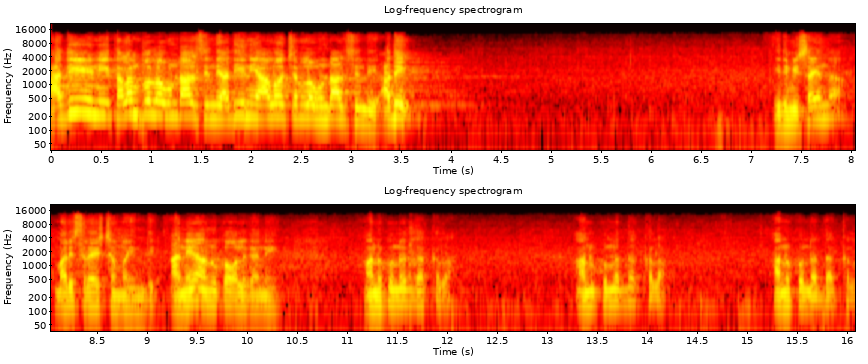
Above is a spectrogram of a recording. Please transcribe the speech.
అది నీ తలంపుల్లో ఉండాల్సింది అది నీ ఆలోచనలో ఉండాల్సింది అది. ఇది మిస్ అయిందా? మరి శ్రేష్టమైంది. అనే అనుకోవాలి కానీ అనుకున్నది దక్కల. అనుకున్నది దక్కల. అనుకున్నది దక్కల.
